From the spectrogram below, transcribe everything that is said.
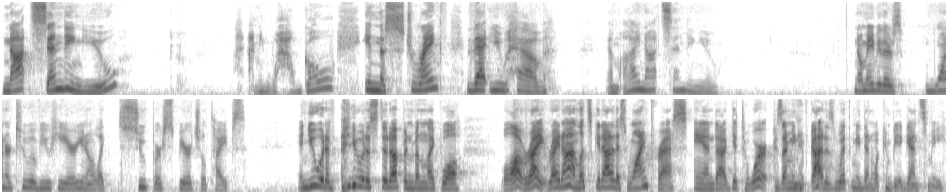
not sending you? I mean, wow, go in the strength that you have. Am I not sending you? Now, maybe there's one or two of you here, you know, like super spiritual types. And you would have you would have stood up and been like, well, well, all right, right on. Let's get out of this wine press and uh, get to work. Because I mean, if God is with me, then what can be against me,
